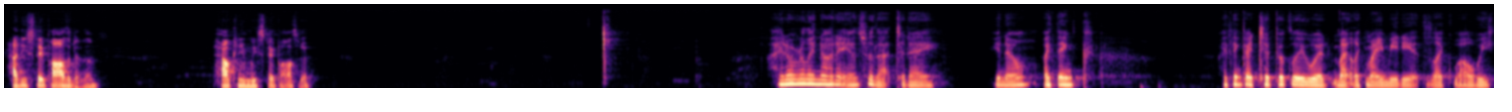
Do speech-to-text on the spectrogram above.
How do you stay positive then? How can we stay positive I don't really know how to answer that today. You know, I think, I think I typically would my like my immediate is like, well, we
